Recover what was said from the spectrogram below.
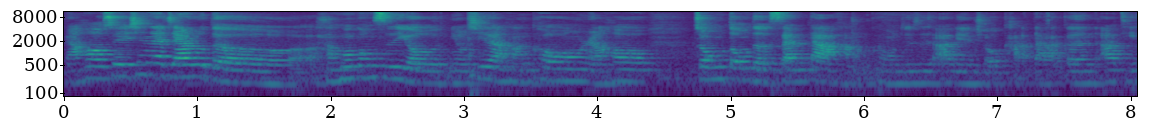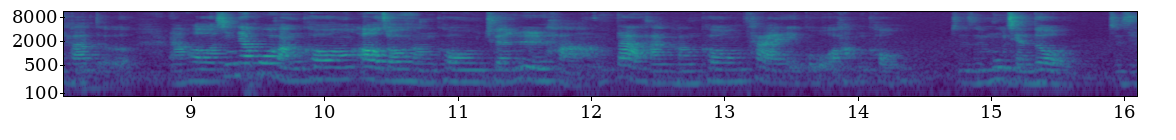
然后，所以现在加入的航空公司有纽西兰航空，然后中东的三大航空就是阿联酋、卡达跟阿提哈德，然后新加坡航空、澳洲航空、全日航、大韩航空、泰国航空，就是目前都有，就是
